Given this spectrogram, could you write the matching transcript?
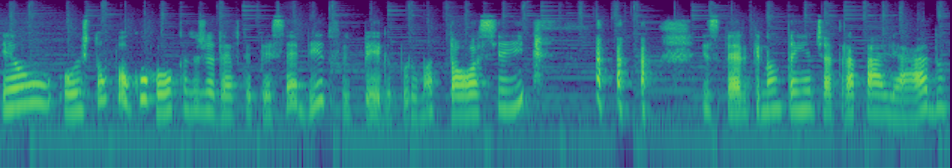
Eu hoje estou um pouco rouca, você já deve ter percebido, fui pega por uma tosse aí. Espero que não tenha te atrapalhado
